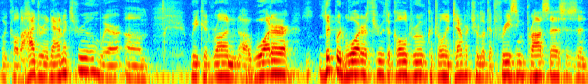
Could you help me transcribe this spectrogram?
what we called a hydrodynamics room where. Um, we could run uh, water, liquid water through the cold room, controlling temperature, look at freezing processes and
